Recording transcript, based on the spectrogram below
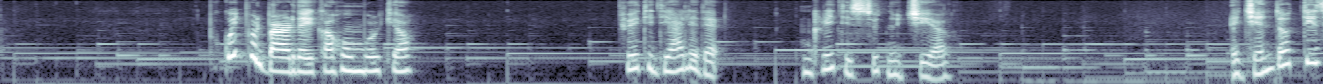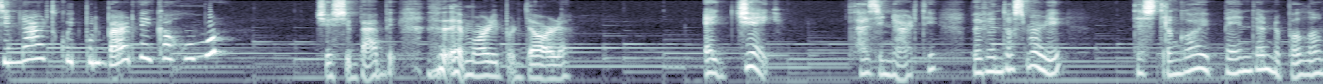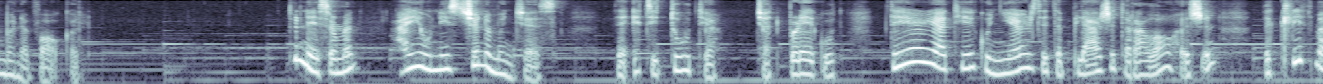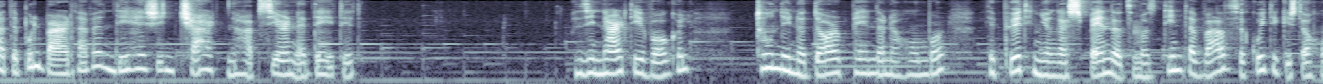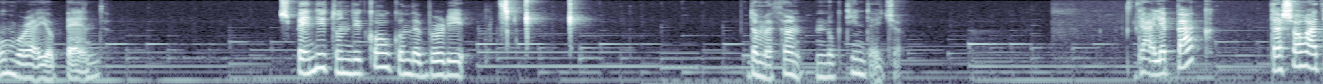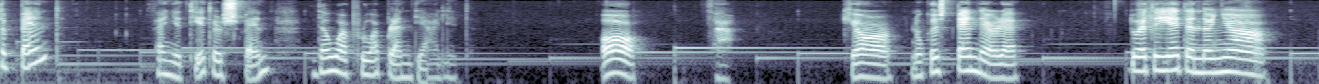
Po kujt pulbardhe i ka humbur kjo? Pyeti djali dhe ngriti sytë në qiell. E gjen dot ti Zinart kujt pulbardhe i ka humbur? Qeshi babi dhe e mori për dore. E gjej, tha Zinarti, Me vendosmëri dhe shtrëngoi pendën në pëllëmbën e vogël. Të nesërmen, ai u nis që në mëngjes dhe eci tutje gjatë bregut, deri atje ku njerëzit e plazhit rralloheshin dhe klithmat e pulbardhave ndiheshin qartë në hapësirën e detit. Zinarti i vogël, Tundi në dorë pendën e humbur dhe pyeti një nga shpendët, se mos dinte vallë se kujt i kishte humbur ajo pendë. Shpendi tundi kokën dhe bëri Domethënë, nuk dinte gjë. Dale pak, ta shoh atë pendë, tha një tjetër shpend dhe u afrua pranë djalit. Oh, tha. Kjo nuk është pendë e re. Duhet të jetë ndonjë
